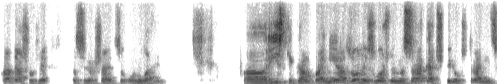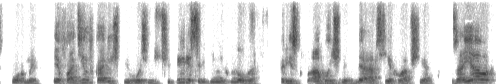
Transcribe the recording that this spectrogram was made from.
продаж уже совершается онлайн. А, риски компании «Озон» изложены на 44 страницах формы F1 в количестве 84. Среди них много рисков обычных для всех вообще заявок.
